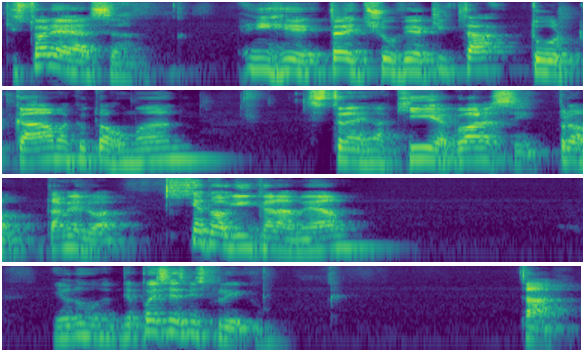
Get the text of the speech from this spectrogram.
Que história é essa? Henri, peraí, deixa eu ver aqui que tá torto. Calma que eu tô arrumando. Estranho. Aqui, agora sim. Pronto, tá melhor. O que é doguinho caramelo? Eu não, depois vocês me explicam. Tá.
